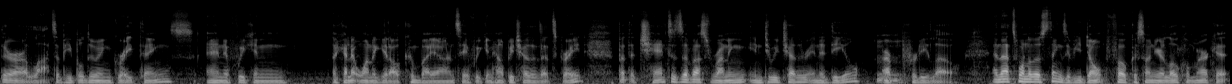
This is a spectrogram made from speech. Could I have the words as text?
There are lots of people doing great things, and if we can. Like I don't want to get all kumbaya and say if we can help each other, that's great. But the chances of us running into each other in a deal are Mm. pretty low, and that's one of those things. If you don't focus on your local market,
